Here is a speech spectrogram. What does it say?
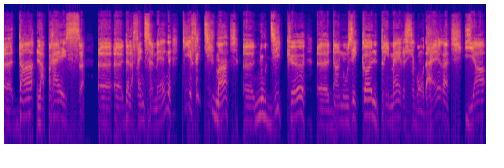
euh, dans la presse euh, euh, de la fin de semaine, qui effectivement nous dit que dans nos écoles primaires et secondaires, il y a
